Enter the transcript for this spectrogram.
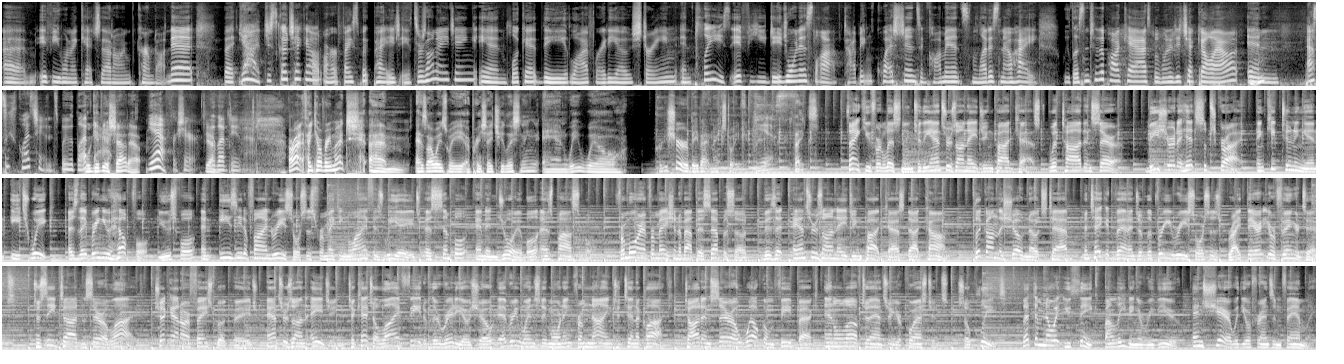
Um, if you want to catch that on kurm.net. But yeah, just go check out our Facebook page, Answers on Aging, and look at the live radio stream. And please, if you do join us live, type in questions and comments and let us know hey, we listened to the podcast. We wanted to check y'all out and ask us questions. We would love We'll give you a shout out. Yeah, for sure. Yeah. We love doing that. All right. Thank y'all very much. Um, as always, we appreciate you listening, and we will pretty sure be back next week. Yes. Thanks. Thank you for listening to the Answers on Aging podcast with Todd and Sarah. Be sure to hit subscribe and keep tuning in each week as they bring you helpful, useful, and easy to find resources for making life as we age as simple and enjoyable as possible. For more information about this episode, visit AnswersOnAgingPodcast.com. Click on the show notes tab and take advantage of the free resources right there at your fingertips. To see Todd and Sarah live, check out our Facebook page, Answers on Aging, to catch a live feed of their radio show every Wednesday morning from 9 to 10 o'clock. Todd and Sarah welcome feedback and love to answer your questions. So please let them know what you think by leaving a review and share with your friends and family.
